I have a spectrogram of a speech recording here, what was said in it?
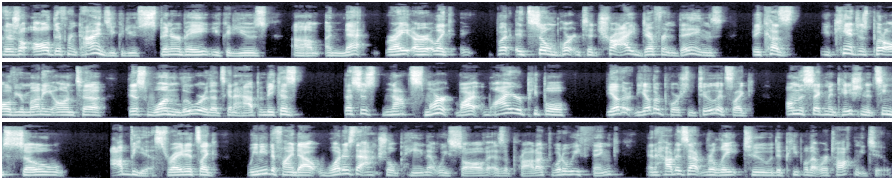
there's all different kinds. You could use spinner bait, you could use um, a net, right? Or like, but it's so important to try different things because you can't just put all of your money onto this one lure that's going to happen because that's just not smart. Why? Why are people the other the other portion too? It's like on the segmentation, it seems so obvious, right? It's like we need to find out what is the actual pain that we solve as a product. What do we think, and how does that relate to the people that we're talking to?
